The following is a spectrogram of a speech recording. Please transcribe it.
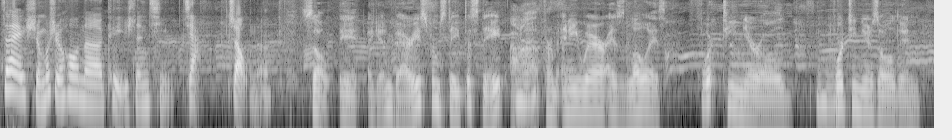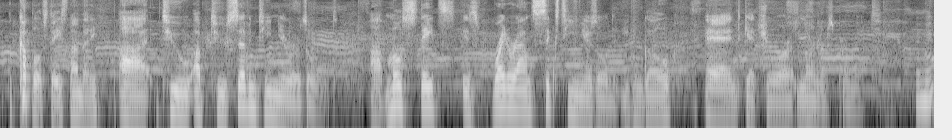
在什么时候呢可以申请驾照呢？ so it again varies from state to state, uh, from anywhere as low as 14 year old, 14 years old in a couple of states, not many, uh, to up to 17 years old. uh, most states is right around 16 years old that you can go and get your learner's permit. 嗯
